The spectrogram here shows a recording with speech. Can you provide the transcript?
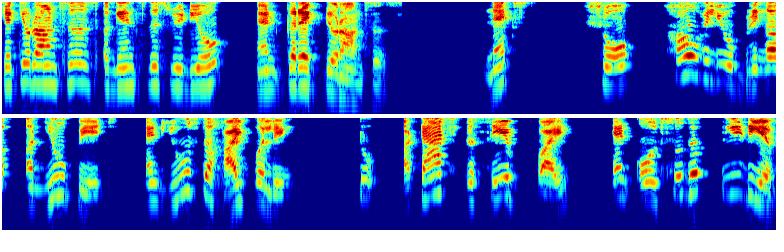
Check your answers against this video and correct your answers. Next, show how will you bring up a new page and use the hyperlink attach the saved file and also the PDF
